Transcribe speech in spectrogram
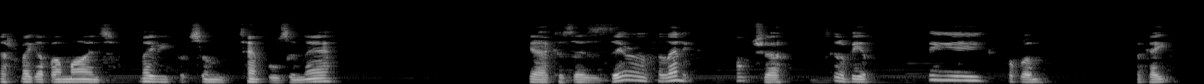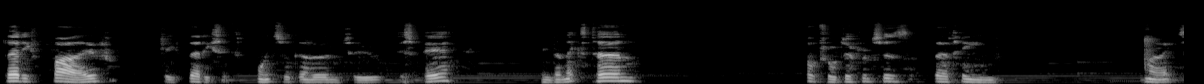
To make up our minds maybe put some temples in there. Yeah, because there's zero Hellenic culture. Going to be a big problem. Okay, 35, actually 36 points are going to disappear in the next turn. Cultural differences, 13. Alright,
